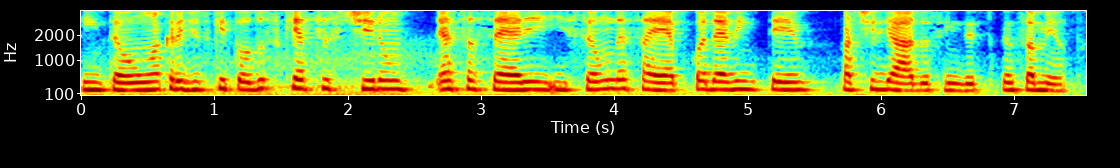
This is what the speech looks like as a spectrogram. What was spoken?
Então, acredito que todos que assistiram essa série e são dessa época devem ter partilhado assim desse pensamento.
